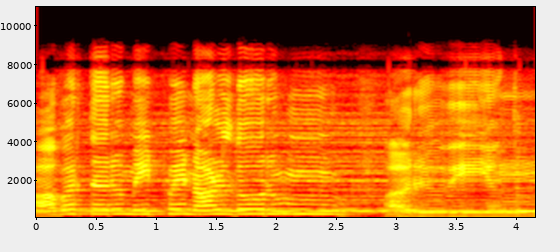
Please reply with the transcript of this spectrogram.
அவர் தரும் மீட்பை நாள்தோறும் அருவியுங்கள்.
